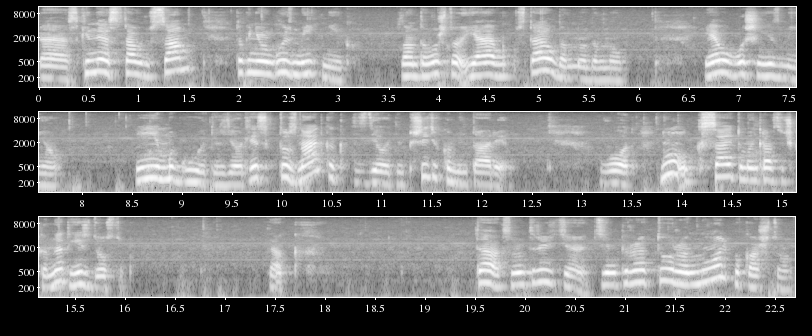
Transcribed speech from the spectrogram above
э, скины я ставлю сам, только не могу изменить ник. В плане того, что я его поставил давно-давно, я его больше не изменял. И не могу это сделать. Если кто знает, как это сделать, напишите в комментарии. Вот. Ну, к сайту minecraft.net есть доступ. Так. Так, смотрите, температура 0 пока что.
